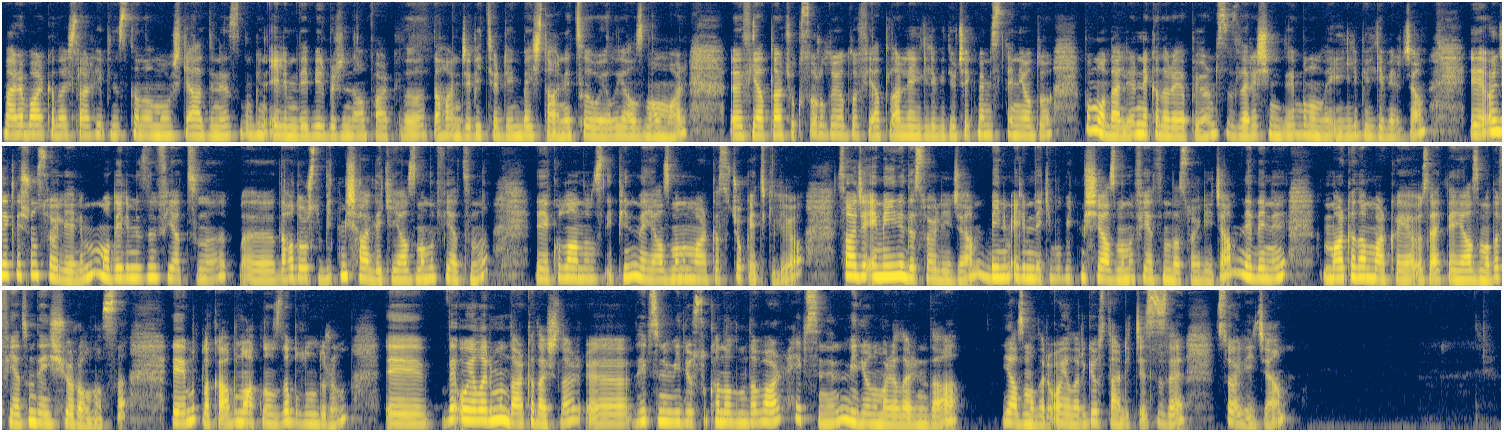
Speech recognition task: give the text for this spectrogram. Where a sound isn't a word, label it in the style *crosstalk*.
Merhaba arkadaşlar, hepiniz kanalıma hoş geldiniz. Bugün elimde birbirinden farklı, daha önce bitirdiğim 5 tane tığ oyalı yazmam var. E, fiyatlar çok soruluyordu, fiyatlarla ilgili video çekmem isteniyordu. Bu modelleri ne kadara yapıyorum sizlere şimdi bununla ilgili bilgi vereceğim. E, öncelikle şunu söyleyelim, modelimizin fiyatını, e, daha doğrusu bitmiş haldeki yazmanın fiyatını e, kullandığımız ipin ve yazmanın markası çok etkiliyor. Sadece emeğini de söyleyeceğim. Benim elimdeki bu bitmiş yazmanın fiyatını da söyleyeceğim. Nedeni markadan markaya özellikle yazmada fiyatın değişiyor olması. E, mutlaka bunu aklınızda bulundurun. E, ve oyalarımın da arkadaşlar e, hepsinin videosu kanalımda var. Hepsinin video numaralarında yazmaları, oyaları gösterdikçe size söyleyeceğim.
